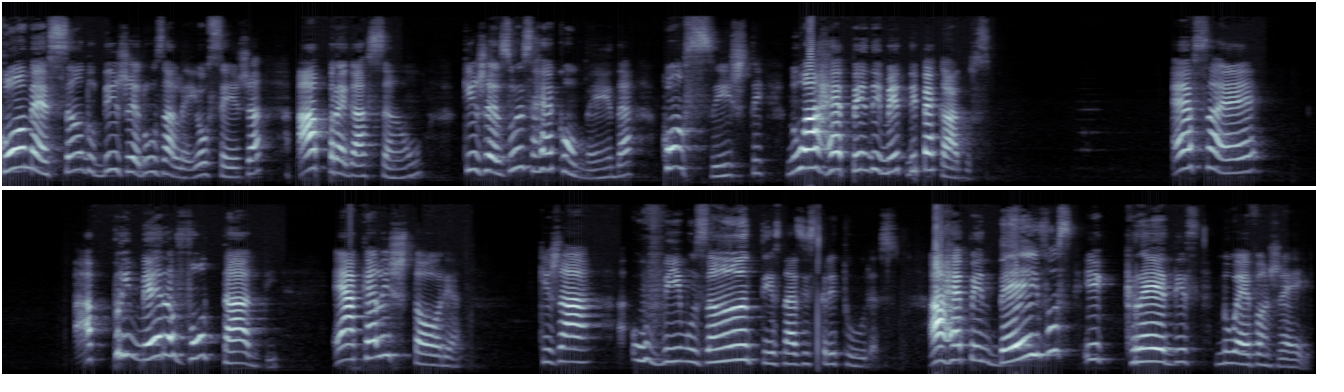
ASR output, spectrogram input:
começando de Jerusalém, ou seja, a pregação que Jesus recomenda consiste no arrependimento de pecados. Essa é a primeira vontade. É aquela história que já ouvimos antes nas Escrituras. Arrependei-vos e credes no Evangelho.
